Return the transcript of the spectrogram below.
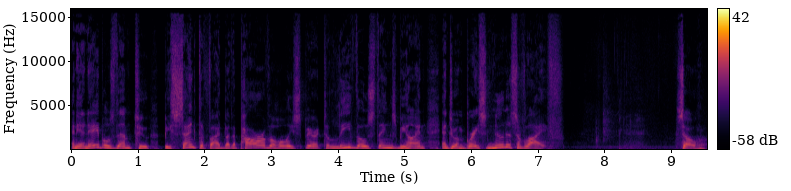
and He enables them to be sanctified by the power of the Holy Spirit to leave those things behind and to embrace newness of life. So,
